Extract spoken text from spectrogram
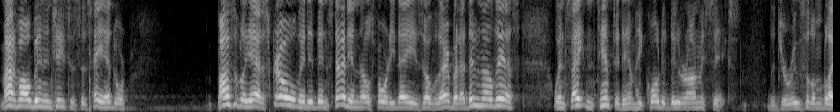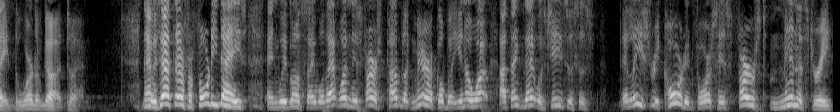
Might have all been in Jesus' head, or possibly he had a scroll that he'd been studying those 40 days over there, but I do know this. When Satan tempted him, he quoted Deuteronomy 6, the Jerusalem blade, the word of God to him. Now, he's out there for 40 days, and we're going to say, well, that wasn't his first public miracle, but you know what? I think that was Jesus' at least recorded for us his first ministry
